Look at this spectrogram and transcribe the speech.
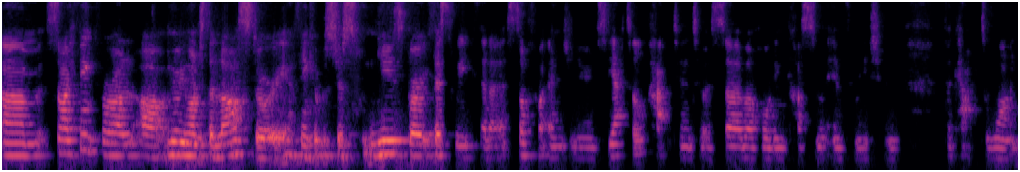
Um, so I think for our, our moving on to the last story, I think it was just news broke this week that a software engineer in Seattle hacked into a server holding customer information for Capital One,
